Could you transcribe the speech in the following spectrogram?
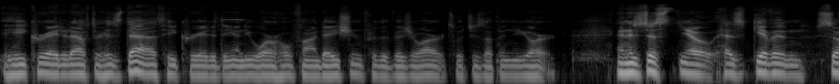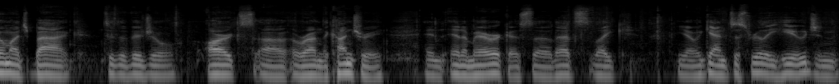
He created, after his death, he created the Andy Warhol Foundation for the Visual Arts, which is up in New York. And has just, you know, has given so much back to the visual arts uh, around the country and in America. So that's like, you know, again, just really huge. And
